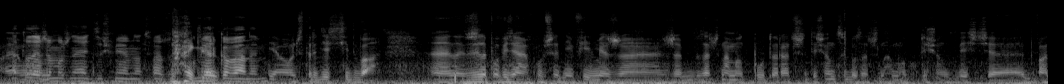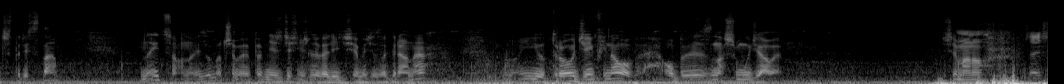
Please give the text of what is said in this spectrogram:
a Na ja tyle, mam, że można jechać z uśmiechem na twarzy, Tak, umiarkowanym. ja mam 42. E, tak, źle powiedziałem w poprzednim filmie, że, że zaczynamy od 1,5-3 tysiące, bo zaczynamy od 1202 400. No i co? No i zobaczymy. Pewnie z 10 leveli dzisiaj będzie zagrane. No i jutro dzień finałowy, oby z naszym udziałem. Siemano. Cześć.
